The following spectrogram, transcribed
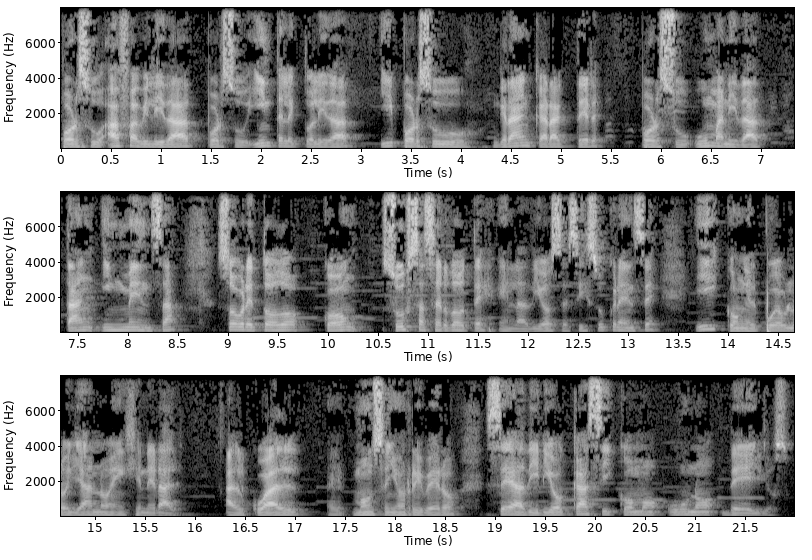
por su afabilidad, por su intelectualidad y por su gran carácter, por su humanidad tan inmensa, sobre todo con sus sacerdotes en la diócesis sucrense y con el pueblo llano en general, al cual eh, Monseñor Rivero se adhirió casi como uno de ellos.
